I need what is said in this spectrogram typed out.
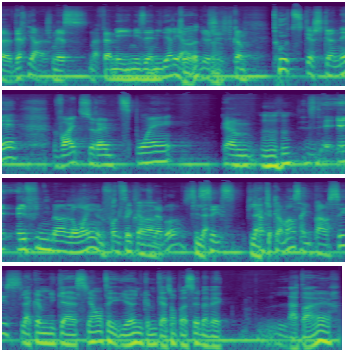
euh, derrière, je me laisse ma famille, mes amis derrière. Tout. Là, je- je- comme tout ce que je connais va être sur un petit point comme i- infiniment loin une fois que Mm-hmm. C'est là-bas. puis la- C'est- puis la- quand tu commences à y penser, la communication, il y a une communication possible avec la Terre,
